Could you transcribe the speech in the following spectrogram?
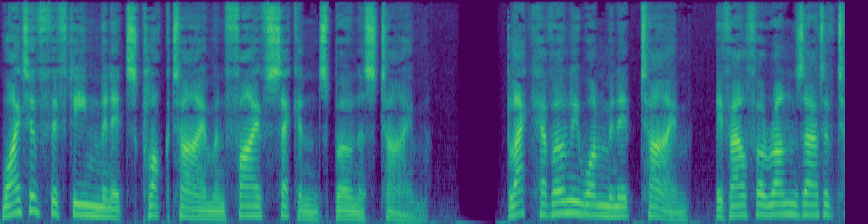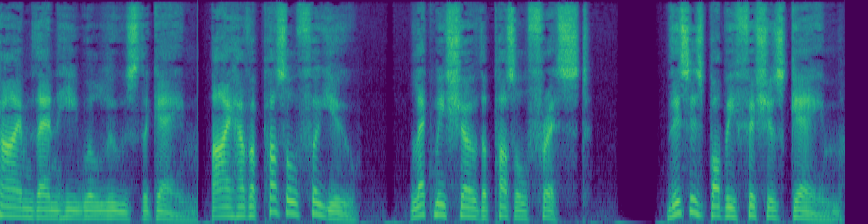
White have 15 minutes clock time and 5 seconds bonus time. Black have only 1 minute time, if Alpha runs out of time then he will lose the game. I have a puzzle for you. Let me show the puzzle first. This is Bobby Fischer's game.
